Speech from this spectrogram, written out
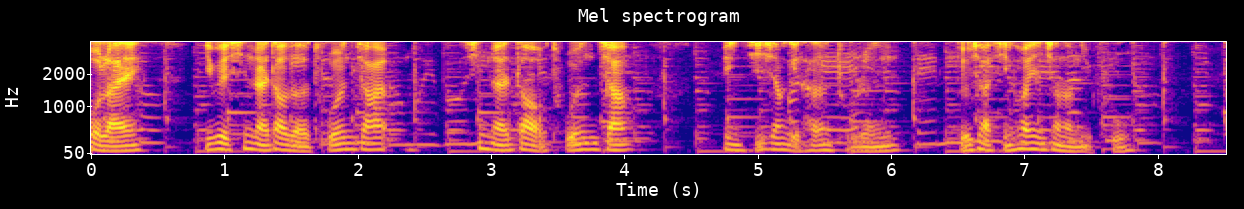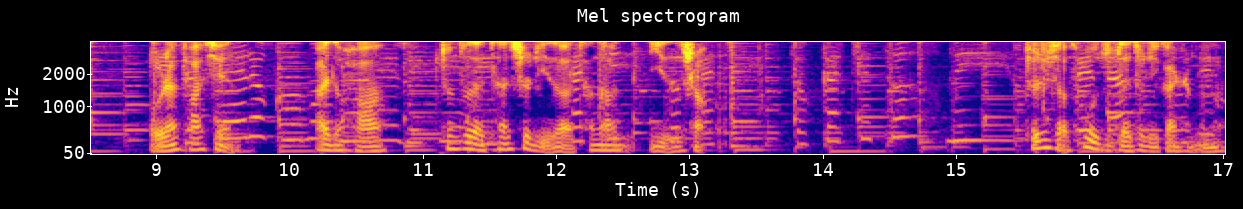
后来，一位新来到的图恩家。新来到图恩家，并即将给他的主人留下情怀印象的女仆，偶然发现爱德华正坐在餐室里的他那椅子上。这只小兔子在这里干什么呢？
